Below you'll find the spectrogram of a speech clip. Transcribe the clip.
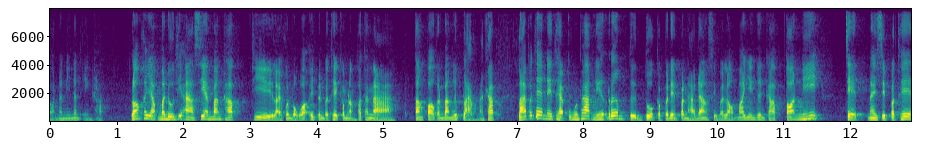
ก่อนหน้านี้นั่นเองครับ ลองขยับมาดูที่อาเซียนบ้างครับ ที่หลายคนบอกว่าเอ้ยเป็นประเทศกำลังพัฒนาตั้งเป้ากันบ้างหรือเปล่านะครับหลายประเทศในแถบภูมิภาคนี้เริ่มตื่นตัวกับประเด็นปัญหาด้านสิ่งแวดล้อมมากยิ่งขึ้นครับตอนนี้ 7 ใน 10 ประเทศ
